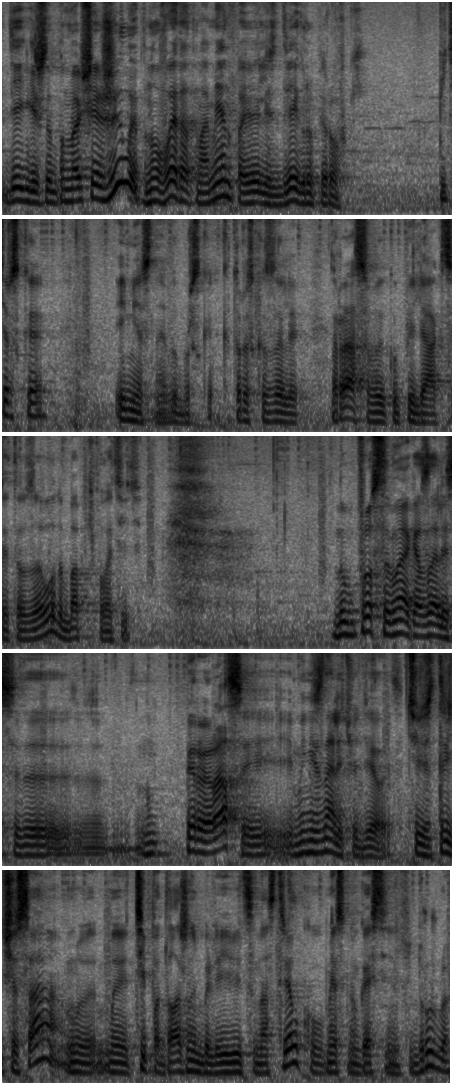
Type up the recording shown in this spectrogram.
деньги, чтобы он вообще жил. Но в этот момент появились две группировки. Питерская и местная Выборгская, которые сказали, раз вы купили акции этого завода, бабки платите. Ну, просто мы оказались э, ну, первый раз, и, и мы не знали, что делать. Через три часа мы, мы типа должны были явиться на стрелку в местную гостиницу «Дружба».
